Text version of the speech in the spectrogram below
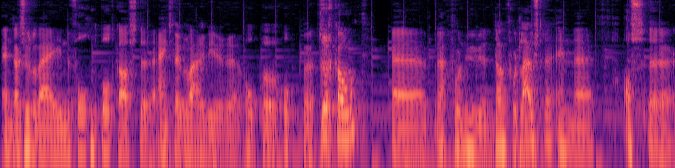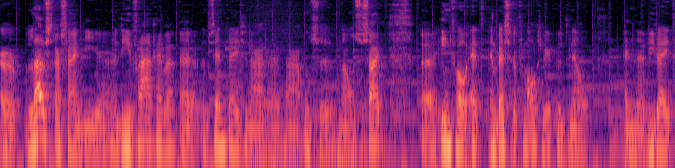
En daar zullen wij in de volgende podcast eind februari weer op, op terugkomen. Nou, voor nu dank voor het luisteren. En als uh, er luisteraars zijn die, uh, die een vraag hebben, uh, zend deze naar, naar, onze, naar onze site info ambassadorvermogensbeheer.nl en wie weet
